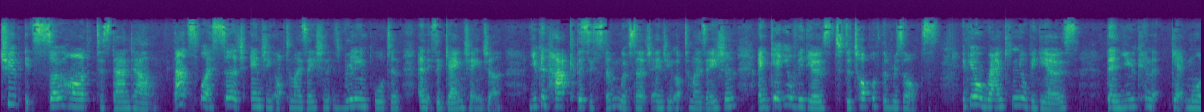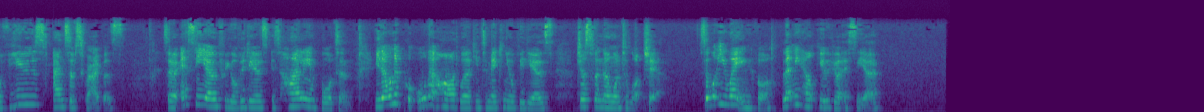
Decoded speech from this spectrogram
YouTube, it's so hard to stand out. That's why search engine optimization is really important and it's a game changer. You can hack the system with search engine optimization and get your videos to the top of the results. If you're ranking your videos, then you can get more views and subscribers. So SEO for your videos is highly important. You don't want to put all that hard work into making your videos just for no one to watch it. So what are you waiting for? Let me help you with your SEO.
